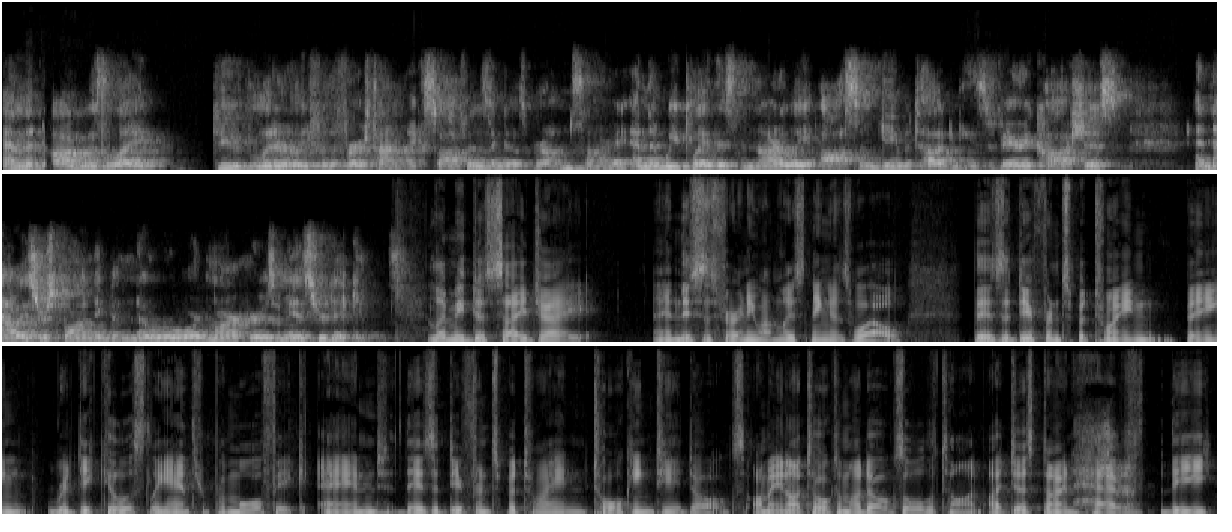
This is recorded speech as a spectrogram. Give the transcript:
and the dog was like, dude, literally for the first time, like softens and goes, bro, I'm sorry. And then we play this gnarly, awesome game of tug, and he's very cautious. And now he's responding to no reward markers. I mean, it's ridiculous. Let me just say, Jay, and this is for anyone listening as well. There's a difference between being ridiculously anthropomorphic and there's a difference between talking to your dogs. I mean, I talk to my dogs all the time. I just don't have sure. the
